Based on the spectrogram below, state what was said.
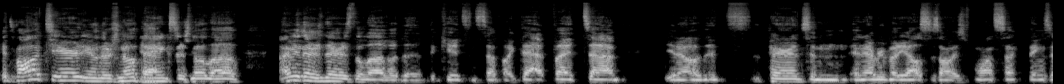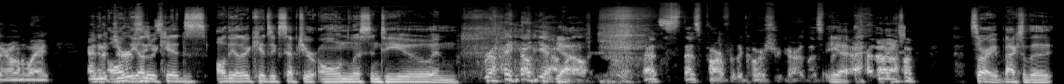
it's volunteer. You know, there's no thanks. Yeah. There's no love. I mean, there's there's the love of the the kids and stuff like that. But um, you know, it's parents and and everybody else is always wants things their own way. And, and the all jerseys, the other kids, all the other kids except your own, listen to you. And right. Oh yeah. yeah. Well, that's that's par for the course, regardless. But, yeah. yeah. Um, sorry, back to the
